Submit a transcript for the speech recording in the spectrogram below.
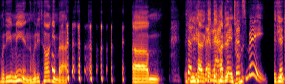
What do you mean? What are you talking about? um, if Then- you have get the hundred that's me. if you That's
